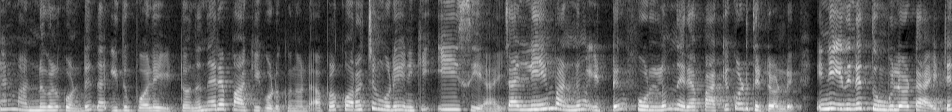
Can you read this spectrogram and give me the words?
ഞാൻ മണ്ണുകൾ കൊണ്ട് ഇതുപോലെ ഇട്ടൊന്ന് നിരപ്പാക്കി കൊടുക്കുന്നുണ്ട്. അപ്പോൾ കുറച്ചും കൂടി എനിക്ക് ഈസിയായി ചല്ലിയും മണ്ണും ഇട്ട് ഫുള്ളും നിരപ്പാക്കി കൊടുത്തിട്ടുണ്ട്. ഇനി ഇതിന്റെ തുമ്പിലോട്ടായിട്ട്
